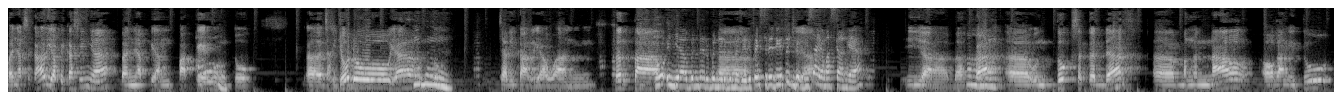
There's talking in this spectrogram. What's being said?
banyak sekali aplikasinya, banyak yang pakai oh. untuk uh, cari jodoh ya, hmm. untuk cari karyawan tetap. Oh iya benar benar uh, benar dari face reading itu juga ya. bisa ya Mas Kang ya? Iya, bahkan uh, untuk sekedar uh, mengenal orang itu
